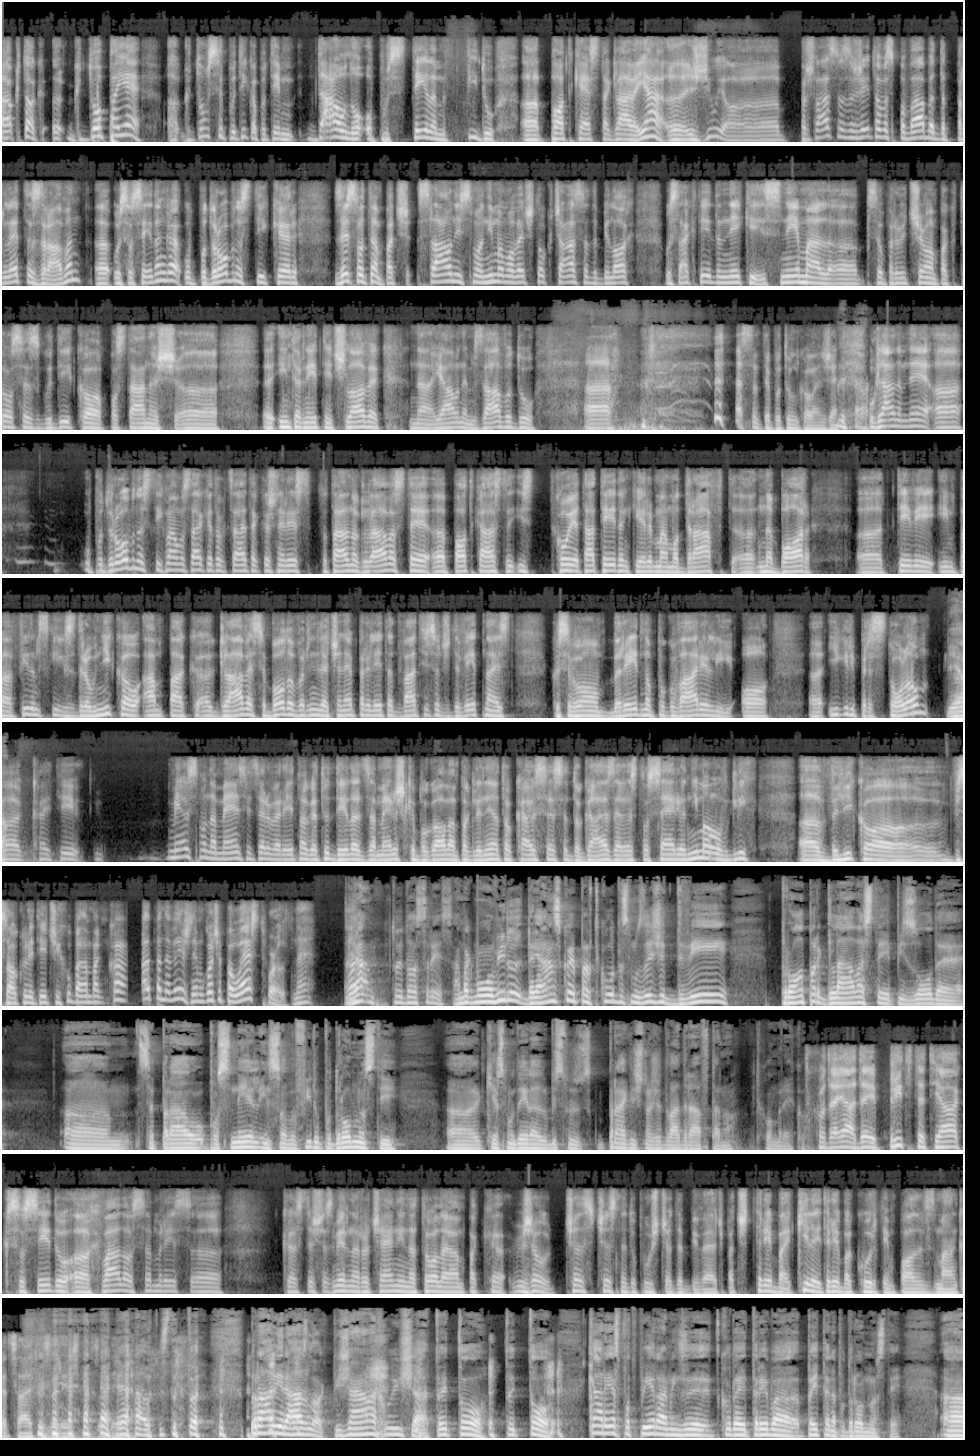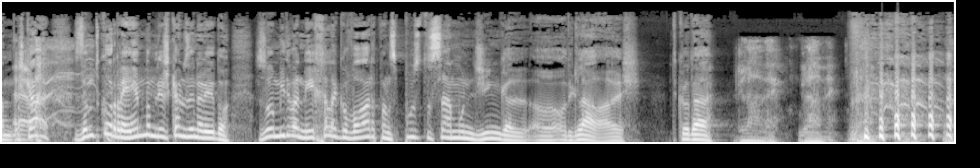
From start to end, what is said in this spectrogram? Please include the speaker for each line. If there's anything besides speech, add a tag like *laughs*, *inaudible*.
Speaker 1: Tak, tak. Kdo pa je? Kdo se potika po tem davno opustelem feedu uh, podcasta glave? Ja, uh, živijo. Uh, prišla sem za že to vas povabiti, da prelete zraven uh, v sosednega, v podrobnosti, ker zdaj smo tam, pač slavni smo, nimamo več toliko časa, da bi lahko vsak teden nekaj snemali. Uh, se upravičujem, ampak to se zgodi, ko postaneš uh, internetni človek na javnem zavodu. Uh, *laughs* Jaz sem te potunkoval že. Ja. V glavnem ne. Uh, v podrobnostih imamo vsake to cajt, kakšne res totalno glavaste uh, podcaste. Tako je ta teden, kjer imamo draft, uh, nabor uh, TV in pa filmskih zdravnikov, ampak uh, glave se bodo vrnile, če ne prej leta 2019, ko se bomo redno pogovarjali o uh, Igri prestolov.
Speaker 2: Ja.
Speaker 1: Uh, imeli smo na meni sicer verjetno ga tudi delati za ameriške bogove, ampak glede na to, kaj vse se dogaja zdaj s to serijo, nimamo v glih uh, veliko uh, visokoletečih upanj, ampak kaj pa ne veš, ne mogoče pa Westworld. Ne?
Speaker 2: Ja, to je dosti res. Ampak bomo videli, dejansko je pa tako, da smo zdaj že dve proper glavaste epizode. Um, se pravi, posneli in so v filu podrobnosti, uh, kjer smo delali v bistvu praktično že dva drafta. No, tako,
Speaker 1: tako da, ja, pridite tja k sosedu. Uh, hvala vsem res. Uh, ki ste še zmerno naročeni na tole, ampak žal čas, čas ne dopušča, da bi več. Pač treba, kile je treba kurt in pol zmanjka cajt za res. *laughs*
Speaker 2: ja, pravi razlog, pižama hujša, to je to, to je to. Kar jaz podpiram in zdaj, tako da je treba pejte na podrobnosti. Um, ja. Zelo tako random, veš kam zdaj naredil. Zelo mi dva nehala govoriti, pa spustil samo un jingle od glava, veš.
Speaker 1: Da... Glave, glave. glave. *laughs*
